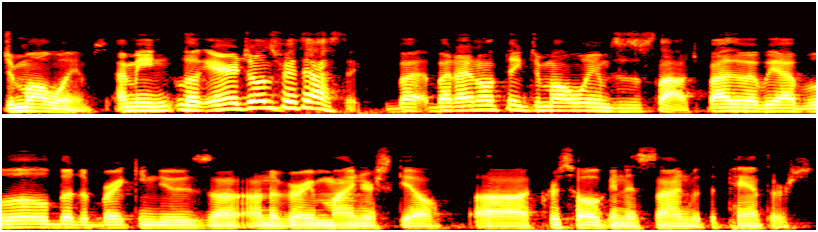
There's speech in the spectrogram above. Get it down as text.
Jamaal Williams. I mean, look, Aaron Jones is fantastic, but but I don't think Jamal Williams is a slouch. By the way, we have a little bit of breaking news on, on a very minor scale. Uh, Chris Hogan is signed with the Panthers.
